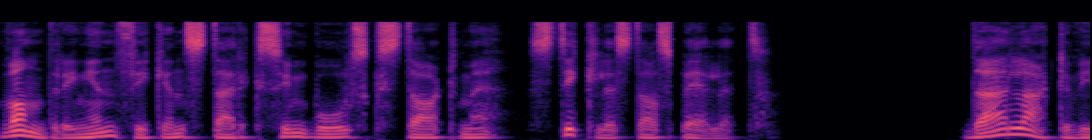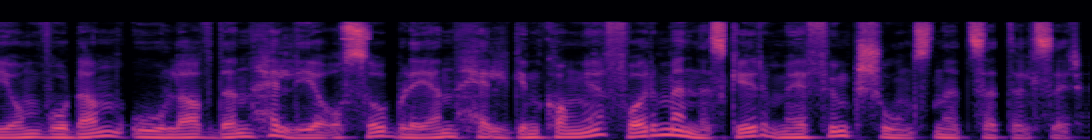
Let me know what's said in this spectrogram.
Vandringen fikk en sterk symbolsk start med Stiklestad-spelet. Der lærte vi om hvordan Olav den hellige også ble en helgenkonge for mennesker med funksjonsnedsettelser.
